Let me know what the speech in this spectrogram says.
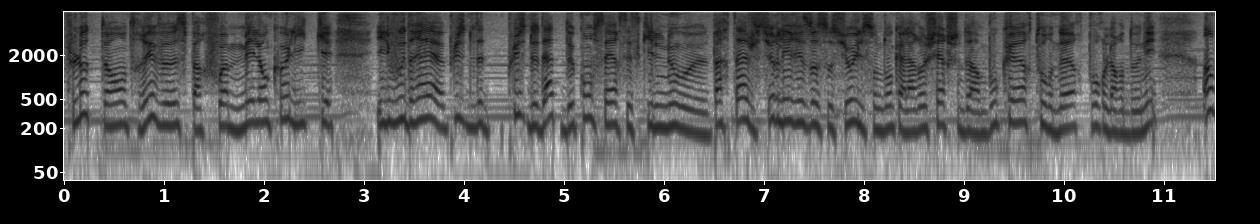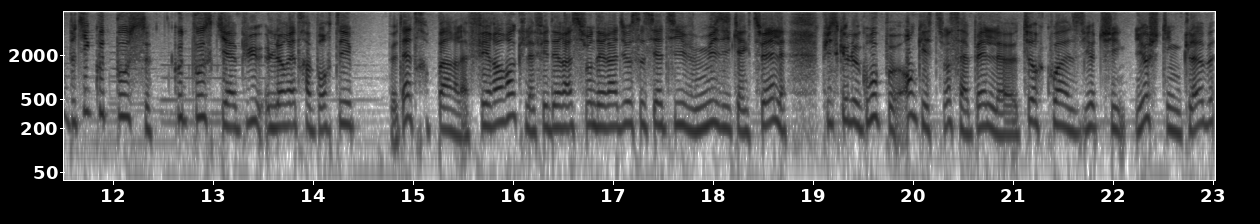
flottantes, rêveuses, parfois mélancoliques. Il voudrait euh, plus de, plus de dates de concerts, c'est ce qu'ils nous euh, partagent sur les réseaux sociaux. Ils sont donc à la recherche d'un booker, tourneur pour leur donner un petit coup de pouce. Coup de pouce qui a pu leur être apporté peut-être par la Ferrarock, la Fédération des radios associatives musique actuelle, puisque le groupe en question s'appelle euh, Turquoise Yachting Club.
